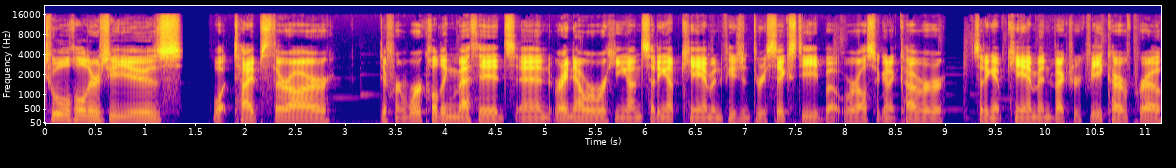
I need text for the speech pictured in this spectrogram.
tool holders you use, what types there are, different work holding methods, and right now we're working on setting up CAM in Fusion 360, but we're also going to cover setting up CAM in Vectric VCarve Pro.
